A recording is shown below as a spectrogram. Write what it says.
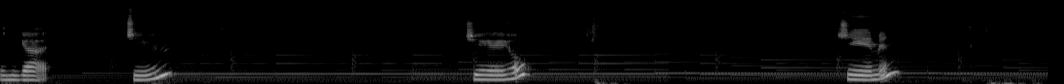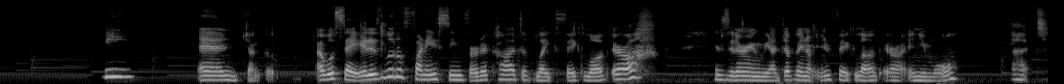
And we got Jin, J-Hope, Jimin, V, and Jungkook. I will say, it is a little funny seeing photo cards of like fake love era, considering we are definitely not in fake love era anymore. But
